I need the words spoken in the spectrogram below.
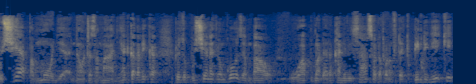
kushare pamoja na watazamaji, hata kadhalika tuweze kushea na viongozi ambao wapo madarakani hivi sasa watakuwa wanafuta kipindi hiki,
